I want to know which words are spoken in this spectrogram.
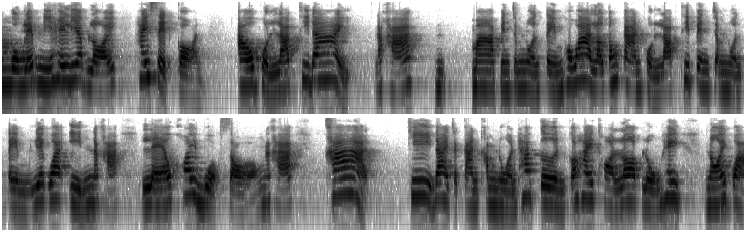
ำวงเล็บนี้ให้เรียบร้อยให้เสร็จก่อน เอาผลลัพธ์ที่ได้นะคะ มาเป็นจำนวนเต็ม เพราะว่าเราต้องการผลลัพธ์ที่เป็นจำนวนเต็ม เรียกว่าอินนะคะ แล้วค่อยบวก2นะคะ ค่าที่ได้จากการคำนวณถ้าเกินก็ให้ทอนรอบลงให้น้อยกว่า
